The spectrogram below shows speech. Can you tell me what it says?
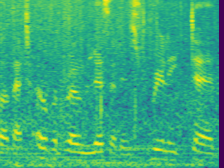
sure that overgrown lizard is really dead.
